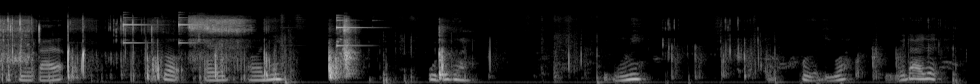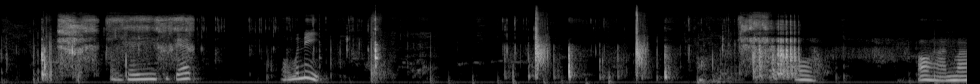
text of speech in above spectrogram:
โอเคตายแล้วก็เอาเอานนี้อุดไว้ก่อนตรงนี้เปิดดีวะไม่ได้ด้วยโอเคพี่แก๊กออกมานี่โอ้ เอาอาหารมา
